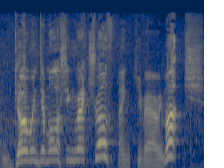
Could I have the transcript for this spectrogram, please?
And going demolishing retro, thank you very much.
